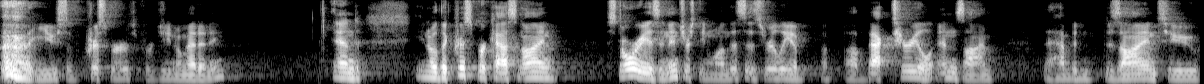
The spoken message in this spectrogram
use of CRISPR for genome editing. And, you know, the CRISPR-Cas9 story is an interesting one. This is really a, a, a bacterial enzyme that have been designed to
